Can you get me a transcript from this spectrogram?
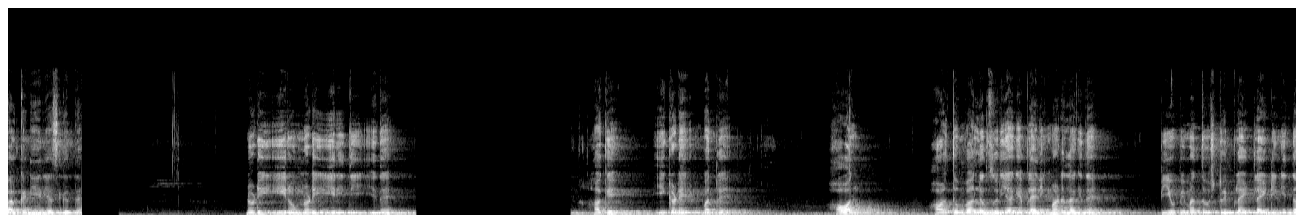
ಬಾಲ್ಕನಿ ಏರಿಯಾ ಸಿಗುತ್ತೆ. ನೋಡಿ, ಈ ರೂಮ್ ನೋಡಿ ಈ ರೀತಿ ಇದೆ. ಹಾಗೆ ಈ ಕಡೆ ಬಂದರೆ ಹಾಲ್ ಹಾಲ್ ತುಂಬ ಲಕ್ಸುರಿಯಾಗಿ ಪ್ಲ್ಯಾನಿಂಗ್ ಮಾಡಲಾಗಿದೆ. ಪಿ ಯು ಪಿ ಮತ್ತು ಸ್ಟ್ರಿಪ್ ಲೈಟ್ ಲೈಟಿಂಗಿಂದ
